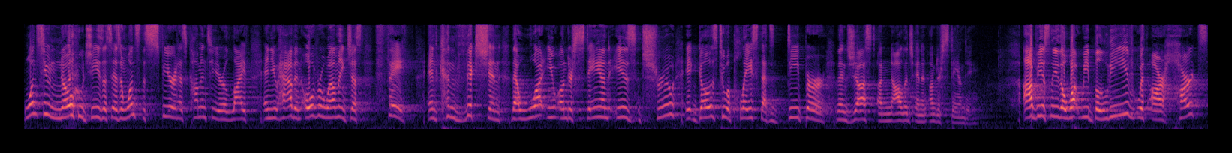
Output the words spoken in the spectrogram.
Once you know who Jesus is, and once the Spirit has come into your life, and you have an overwhelming just faith and conviction that what you understand is true, it goes to a place that's deeper than just a knowledge and an understanding. Obviously, the what we believe with our hearts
